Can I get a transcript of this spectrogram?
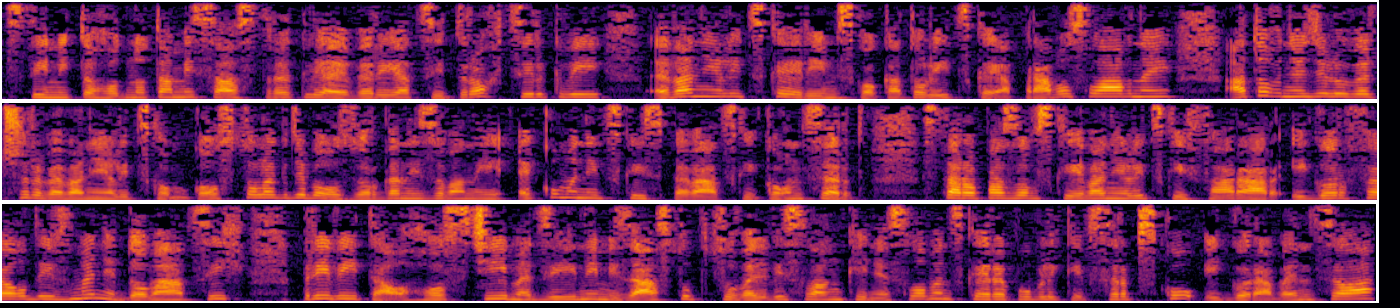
S týmito hodnotami sa stretli aj veriaci troch cirkví, evanielickej, rímsko-katolíckej a pravoslávnej, a to v nedeľu večer v evanielickom kostole, kde bol zorganizovaný ekumenický spevácky koncert. Staropazovský evanielický farár Igor Feldy v mene domácich privítal privítal hostí, medzi inými zástupcu veľvyslankyne Slovenskej republiky v Srbsku Igora Vencela,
